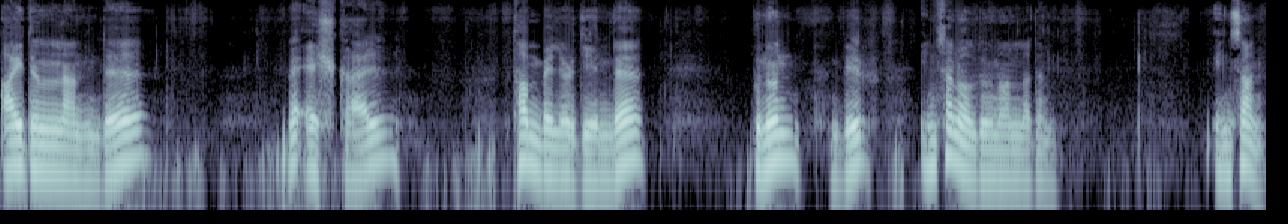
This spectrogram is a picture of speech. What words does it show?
aydınlandı ve eşkal tam belirdiğinde bunun bir insan olduğunu anladım. İnsan.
